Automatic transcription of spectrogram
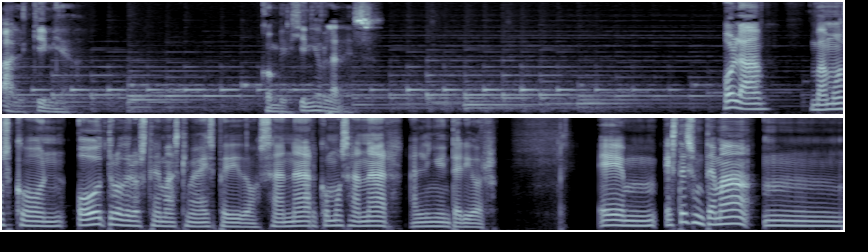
Alquimia con Virginia Blanes. Hola, vamos con otro de los temas que me habéis pedido, sanar, cómo sanar al niño interior. Em, este es un tema mm,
